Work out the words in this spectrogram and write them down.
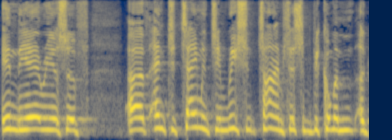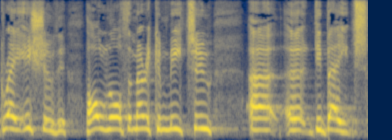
in the areas of, of entertainment in recent times, this has become a, a great issue. The, whole North American Me Too uh, uh, debate.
